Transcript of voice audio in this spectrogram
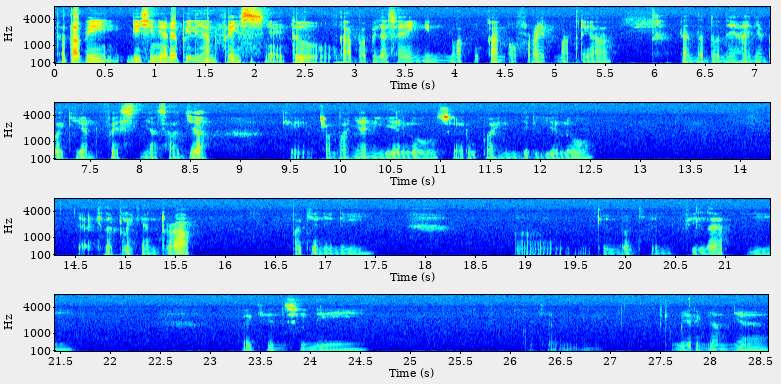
Tetapi di sini ada pilihan face, yaitu apabila saya ingin melakukan override material dan tentunya hanya bagian face-nya saja. Oke, okay, contohnya ini yellow, saya rubah ini menjadi yellow. Ya, kita klik and drag bagian ini uh, mungkin bagian fillet nih bagian sini bagian kemiringannya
